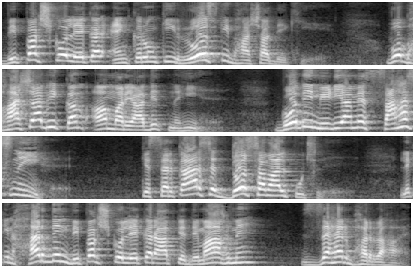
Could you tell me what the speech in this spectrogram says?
विपक्ष को लेकर एंकरों की रोज की भाषा देखिए। वो भाषा भी कम अमर्यादित नहीं है। गोदी मीडिया में साहस नहीं है। कि सरकार से दो सवाल पूछ ले, लेकिन हर दिन विपक्ष को लेकर आपके दिमाग में जहर भर रहा है।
